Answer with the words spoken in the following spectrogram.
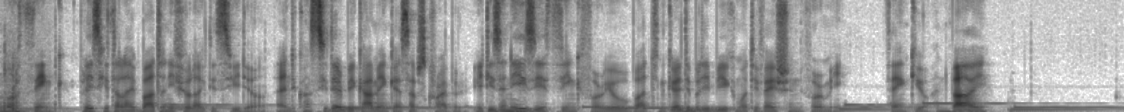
One more thing, please hit a like button if you like this video and consider becoming a subscriber. It is an easy thing for you but incredibly big motivation for me. Thank you and bye!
